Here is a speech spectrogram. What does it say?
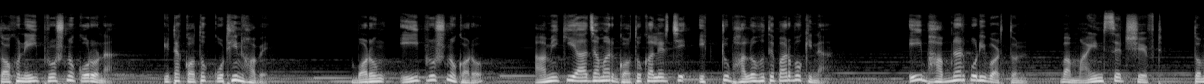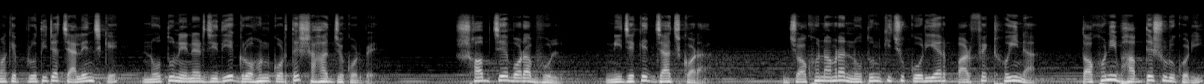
তখন এই প্রশ্ন করো না, এটা কত কঠিন হবে? বরং এই প্রশ্ন করো, আমি কি আজ আমার গতকালের চেয়ে একটু ভালো হতে পারব কিনা এই ভাবনার পরিবর্তন বা মাইন্ডসেট শিফট তোমাকে প্রতিটা চ্যালেঞ্জকে নতুন এনার্জি দিয়ে গ্রহণ করতে সাহায্য করবে। সবচেয়ে বড় ভুল, নিজেকে জাজ করা। যখন আমরা নতুন কিছু করি আর পারফেক্ট হই না, তখনই ভাবতে শুরু করি,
